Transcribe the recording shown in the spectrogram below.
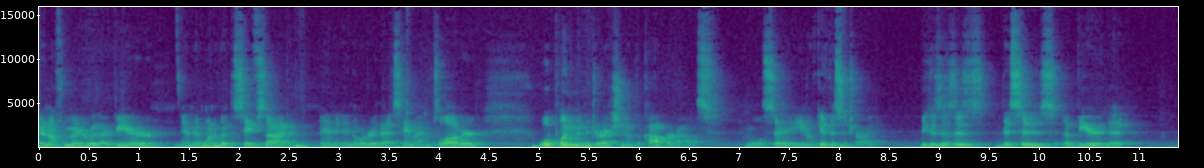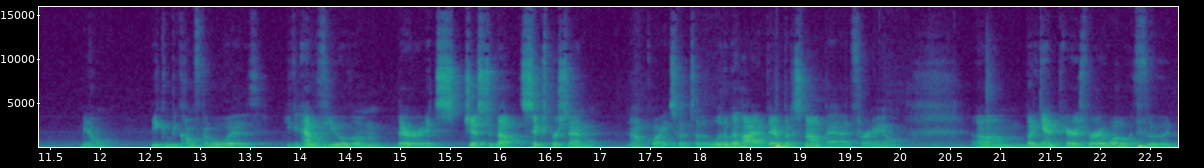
they're not familiar with our beer and they want to go to the safe side and, and, and order that Sam Adams Lager, we'll point them in the direction of the Copper House and we'll say, you know, give this a try because this is this is a beer that you know you can be comfortable with. You can have a few of them. There, it's just about six percent, not quite. So it's a little bit high up there, but it's not bad for an ale. Um, but again, pairs very well with food,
